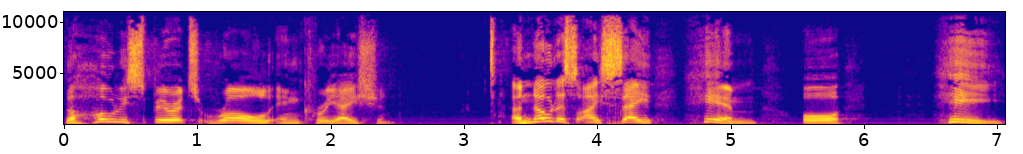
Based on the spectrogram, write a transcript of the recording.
the Holy Spirit's role in creation. And notice I say him or he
